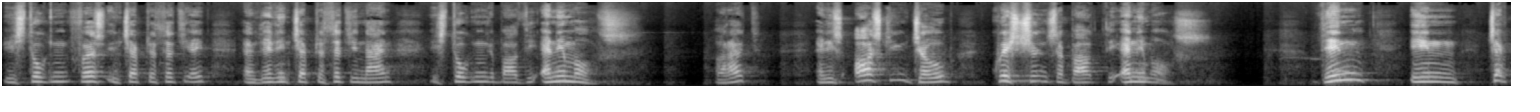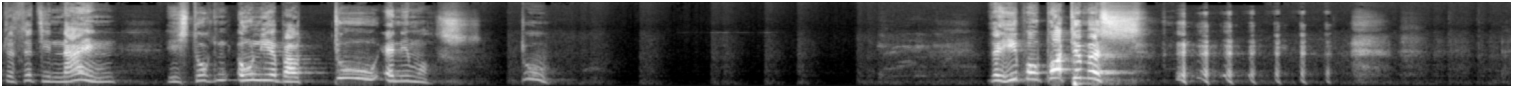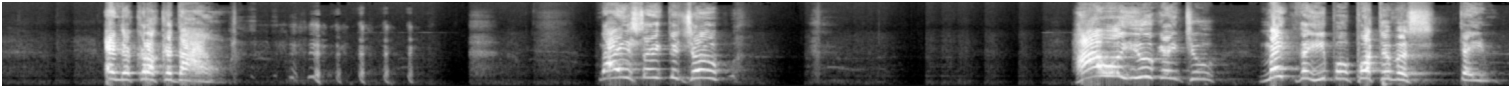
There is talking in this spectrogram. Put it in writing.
He's talking first in chapter 38, and then in chapter 39, He's talking about the animals. All right? And He's asking Job questions about the animals. Then in chapter 39, He's talking only about two animals. Two. the hippopotamus and the crocodile. Is saying to Job, How are you going to make the hippopotamus tame?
